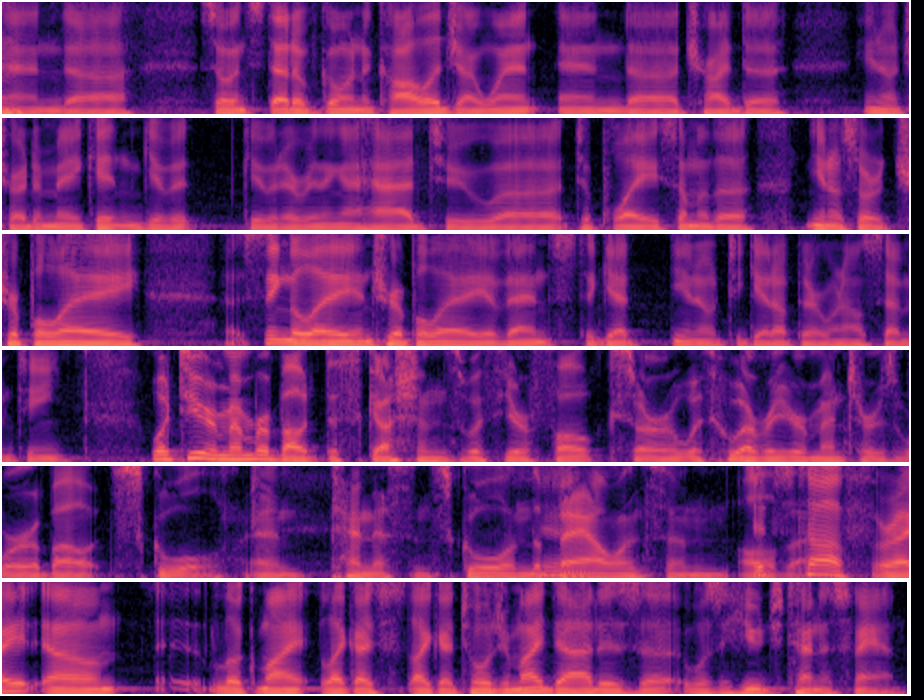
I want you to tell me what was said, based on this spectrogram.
And uh, so instead of going to college, I went and uh, tried to, you know, tried to make it and give it give it everything I had to uh, to play some of the, you know, sort of AAA, single A and triple A events to get, you know, to get up there when I was 17. What do you remember about discussions with your folks or with whoever your mentors were about school and tennis and school and the balance and all that. it's that? tough, right? Um, look, my like I like I told you, my dad is a, was a huge tennis fan.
